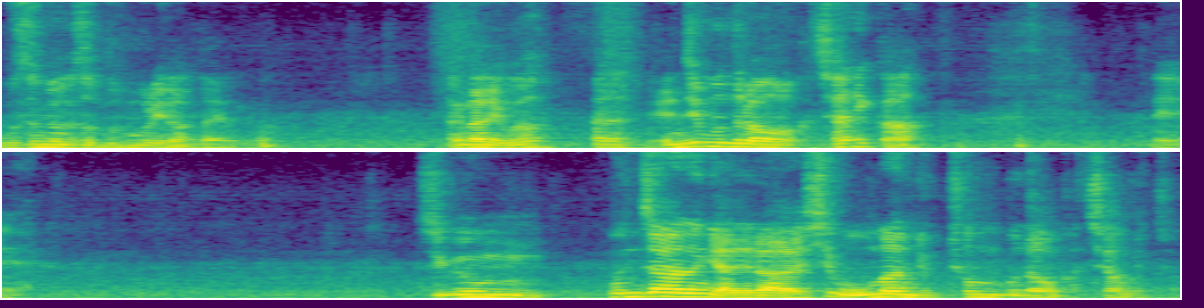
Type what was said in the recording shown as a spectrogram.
웃으면서 눈물이 난다 되나? 장난이고요. 한 엔진분들하고 같이 하니까 네 지금 혼자 하는 게 아니라 15만 6천 분하고 같이 하고 있죠.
